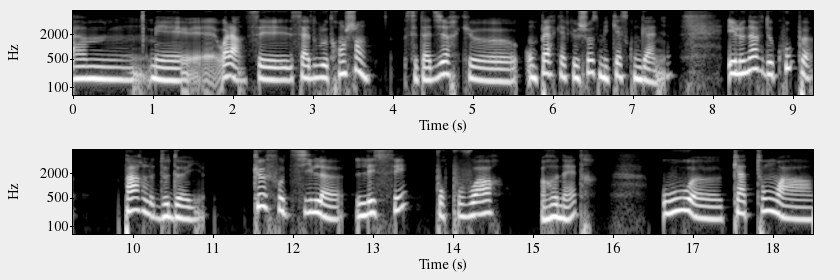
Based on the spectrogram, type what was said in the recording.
euh, mais voilà, c'est à double tranchant. C'est-à-dire que on perd quelque chose, mais qu'est-ce qu'on gagne? Et le 9 de coupe parle de deuil. Que faut-il laisser pour pouvoir renaître? Ou euh, qu'a-t-on à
